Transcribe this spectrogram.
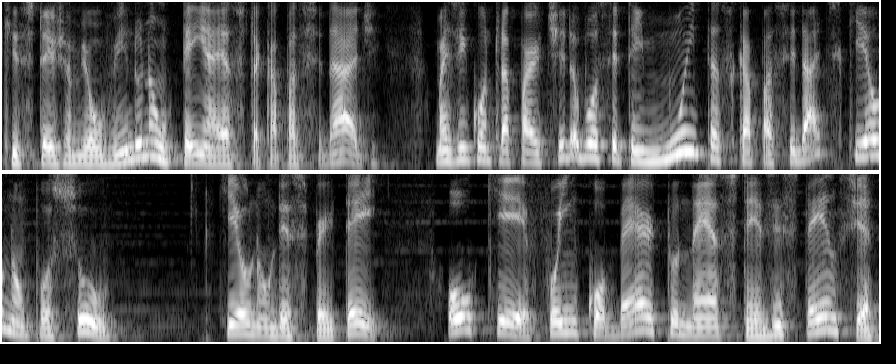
que esteja me ouvindo não tenha esta capacidade, mas em contrapartida você tem muitas capacidades que eu não possuo, que eu não despertei, ou que foi encoberto nesta existência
